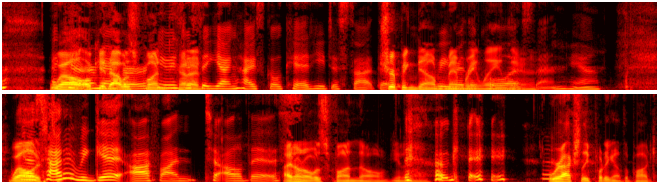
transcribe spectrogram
I well, can't okay, that was fun. He was Kind just a young high school kid. He just thought that Tripping down we memory were the lane there. Then, yeah. well. yes. How did we get off on to all this? I don't know. It was fun though. You know. Okay. We're actually putting out the podcast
